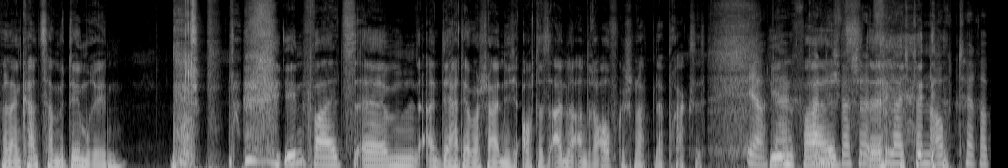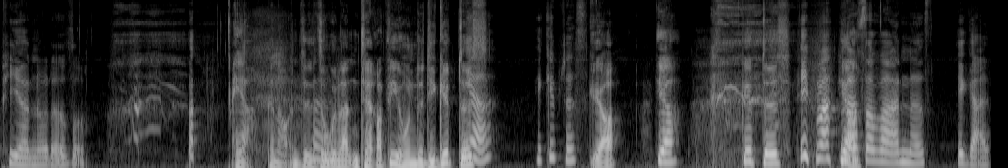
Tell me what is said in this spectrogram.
weil dann kannst du ja mit dem reden. Jedenfalls, ähm, der hat ja wahrscheinlich auch das eine oder andere aufgeschnappt in der Praxis. Ja, kann Jedenfalls, dich wahrscheinlich äh, vielleicht dann auch therapieren oder so. Ja, genau. Und die sogenannten Therapiehunde, die gibt es. Ja, die gibt es. Ja, ja, gibt es. Die machen Ja. das aber anders. Egal.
